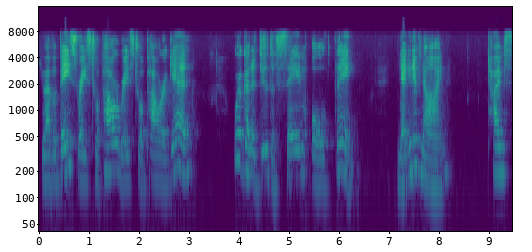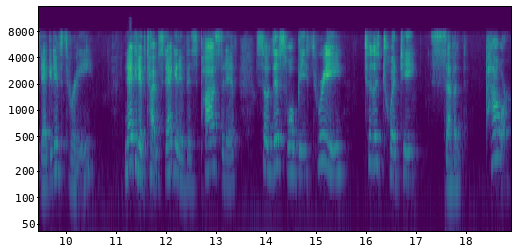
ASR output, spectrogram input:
you have a base raised to a power, raised to a power again. We're going to do the same old thing. Negative 9 times negative 3 Negative times negative is positive, so this will be 3 to the 27th power.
